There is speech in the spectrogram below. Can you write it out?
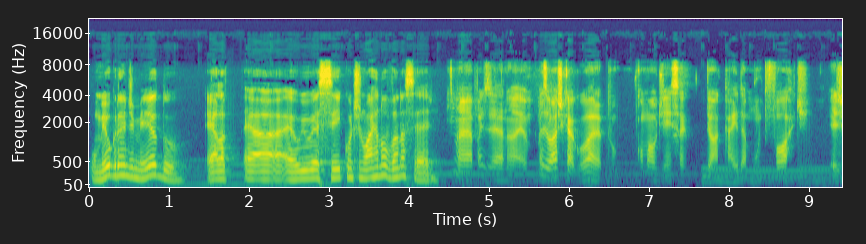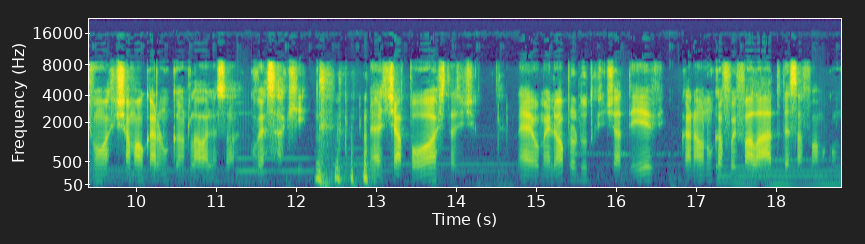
o meu grande medo ela é, é o USA continuar renovando a série. É, pois é, não, eu, mas eu acho que agora, como a audiência deu uma caída muito forte, eles vão chamar o cara no canto lá, olha só, conversar aqui. né, a gente aposta, a gente né, é o melhor produto que a gente já teve. O canal nunca foi falado dessa forma como,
